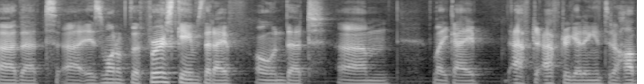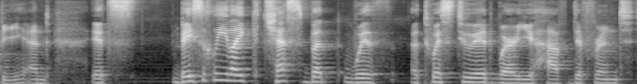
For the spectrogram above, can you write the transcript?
uh that uh, is one of the first games that I've owned that, um, like I after after getting into the hobby, and it's basically like chess but with a twist to it, where you have different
